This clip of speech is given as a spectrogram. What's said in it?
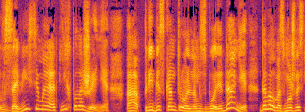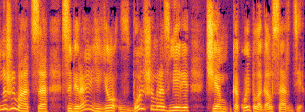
в зависимое от них положение, а при бесконтрольном сборе дани давал возможность наживаться, собирая ее в большем размере, чем какой полагался Орде.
